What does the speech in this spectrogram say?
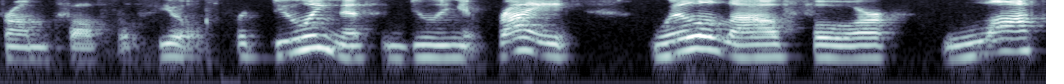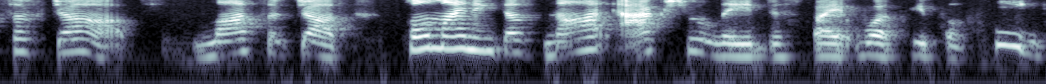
from fossil fuels. But doing this and doing it right will allow for lots of jobs, lots of jobs. Coal mining does not actually, despite what people think,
